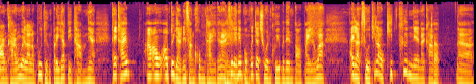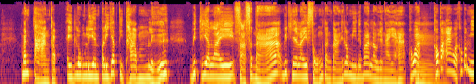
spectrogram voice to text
บางครั้งเวลาเราพูดถึงปริยัติธรรมเนี่ยคล้ายๆเอาเอาเอาตัวอย่างในสังคมไทยก็ได้ ซึ่งอันนี้ผมก็จะชวนคุยประเด็นต่อไปเลยว่า ไอ้หลักสูตรที่เราคิดขึ้นเนี่ยนะครับครับอ่ามันต่างกับไอ้โรงเรียนปริยัติธรรม หรือวิทยาลัยศาสนา วิทยาลัยสงฆ์ต่างๆ ที่เรามีในบ้านเรายังไงอะฮะเพราะว่าอืมเขาก็อ้างว่าเขาก็มี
